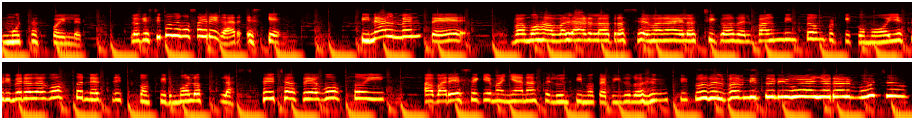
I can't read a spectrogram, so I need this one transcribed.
Mucho spoiler. Lo que sí podemos agregar es que finalmente vamos a hablar la otra semana de los chicos del Badminton porque como hoy es primero de agosto, Netflix confirmó los, las fechas de agosto y aparece que mañana es el último capítulo de los chicos del Badminton y voy a llorar mucho.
